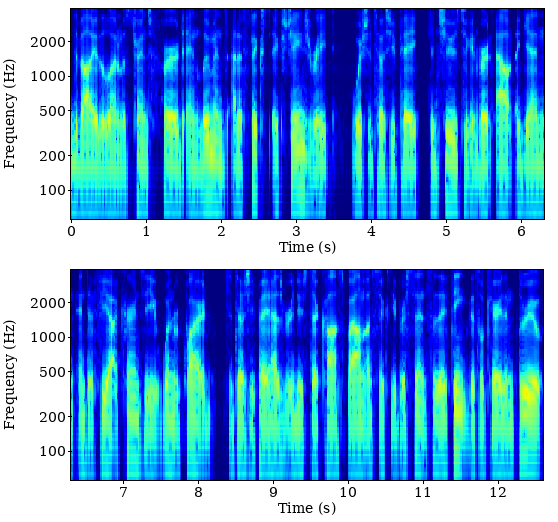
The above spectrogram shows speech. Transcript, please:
The value of the loan was transferred in lumens at a fixed exchange rate, which SatoshiPay can choose to convert out again into fiat currency when required. SatoshiPay has reduced their costs by almost 60%, so they think this will carry them through.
